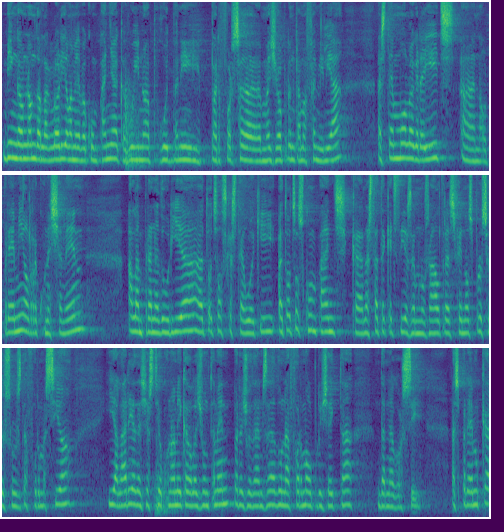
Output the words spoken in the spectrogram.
vinc en nom de la Glòria, la meva companya, que avui no ha pogut venir per força major per un tema familiar. Estem molt agraïts en el premi, el reconeixement, a l'emprenedoria, a tots els que esteu aquí, a tots els companys que han estat aquests dies amb nosaltres fent els processos de formació i a l'àrea de gestió econòmica de l'Ajuntament per ajudar-nos a donar forma al projecte de negoci. Esperem que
